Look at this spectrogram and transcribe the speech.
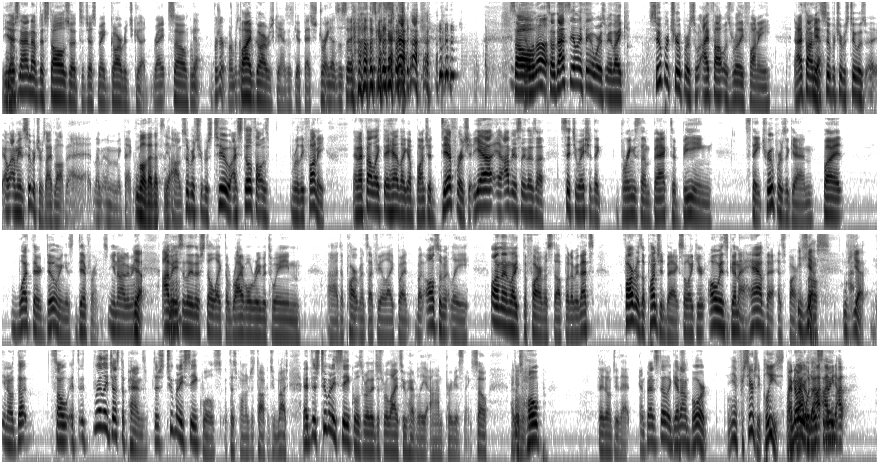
No. There's not enough nostalgia to just make garbage good, right? So yeah, for sure, hundred percent. five garbage cans. Let's get that straight. Yeah, as I said, I was gonna say, So so that's the only thing that worries me. Like Super Troopers, I thought was really funny, and I thought Yeah. Super Troopers 2 was. uh, I mean, Super Troopers, I love that. Let me, let me make that clear. well, that that's yeah, um, Super Troopers 2, I still thought was really funny. And I felt like they had like a bunch of different shit. Yeah, obviously there's a situation that brings them back to being state troopers again, but what they're doing is different. You know what I mean? Yeah. Obviously there's still like the rivalry between uh, departments, I feel like, but but ultimately well and then like the Farva stuff, but I mean that's Farva's a punching bag, so like you're always gonna have that as Farva. So, yes, yeah, you know the so it, it really just depends there's too many sequels at this point i'm just talking too much and there's too many sequels where they just rely too heavily on previous things so i just mm-hmm. hope they don't do that and ben stiller get on board yeah. For seriously, please. I know you're would- I, I listening. mean, I,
